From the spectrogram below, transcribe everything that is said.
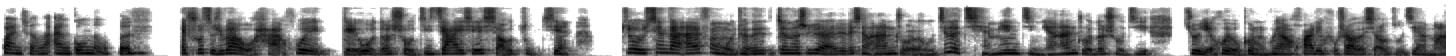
换成了按功能分。哎，除此之外，我还会给我的手机加一些小组件。就现在 iPhone，我觉得真的是越来越像安卓了。我记得前面几年安卓的手机就也会有各种各样花里胡哨的小组件嘛。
